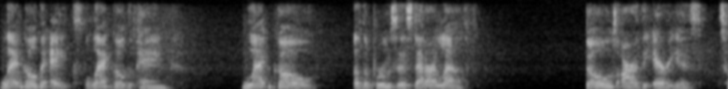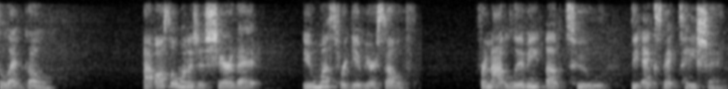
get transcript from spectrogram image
Let go the aches, let go the pain, let go of the bruises that are left. Those are the areas to let go. I also want to just share that you must forgive yourself for not living up to the expectation.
